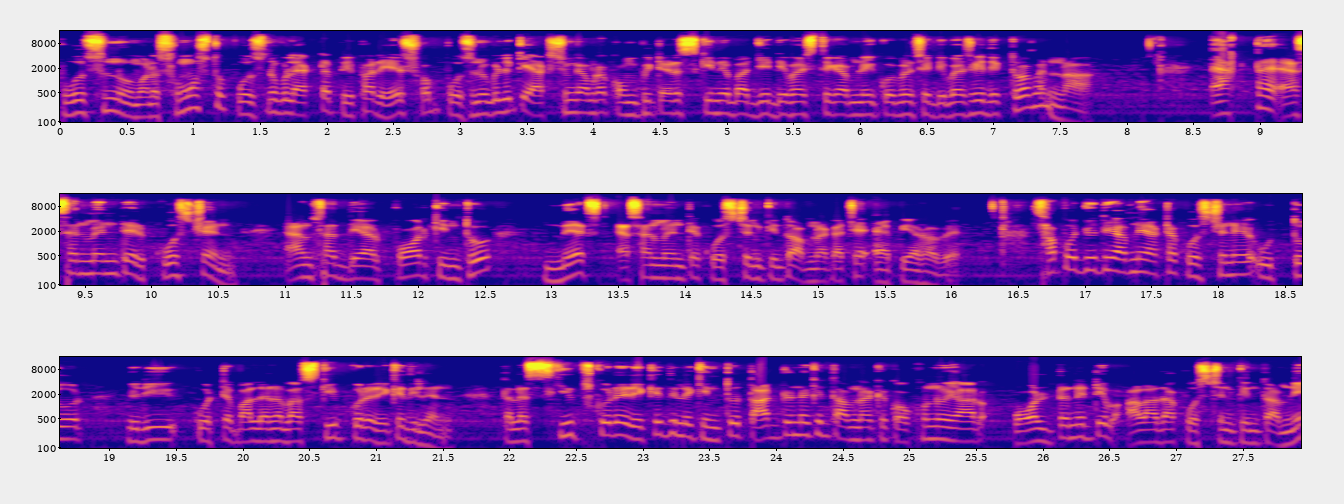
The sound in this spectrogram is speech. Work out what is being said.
প্রশ্ন মানে সমস্ত প্রশ্নগুলো একটা পেপারে সব প্রশ্নগুলিকে একসঙ্গে আমরা কম্পিউটার স্ক্রিনে বা যে ডিভাইস থেকে আপনি করবেন, সেই ডিভাইস থেকে দেখতে পাবেন? না। একটা অ্যাসাইনমেন্টের কোশ্চেন অ্যান্সার দেওয়ার পর কিন্তু নেক্সট অ্যাসাইনমেন্টের কোশ্চেন কিন্তু আপনার কাছে অ্যাপিয়ার হবে। সাপোজ যদি আপনি একটা কোশ্চেনের উত্তর যদি করতে পারলেন বা স্কিপ করে রেখে দিলেন, তাহলে স্কিপ করে রেখে দিলে কিন্তু তার জন্য কিন্তু আপনাকে কখনোই আর অল্টারনেটিভ আলাদা কোশ্চেন কিন্তু আপনি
